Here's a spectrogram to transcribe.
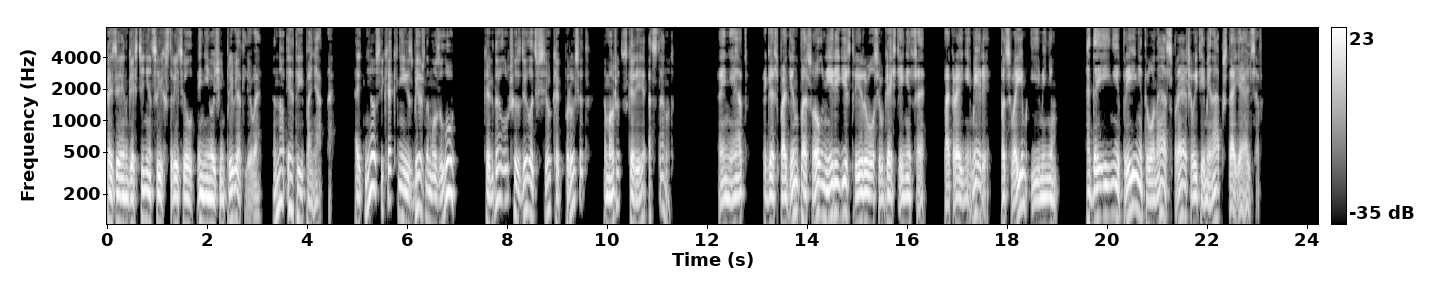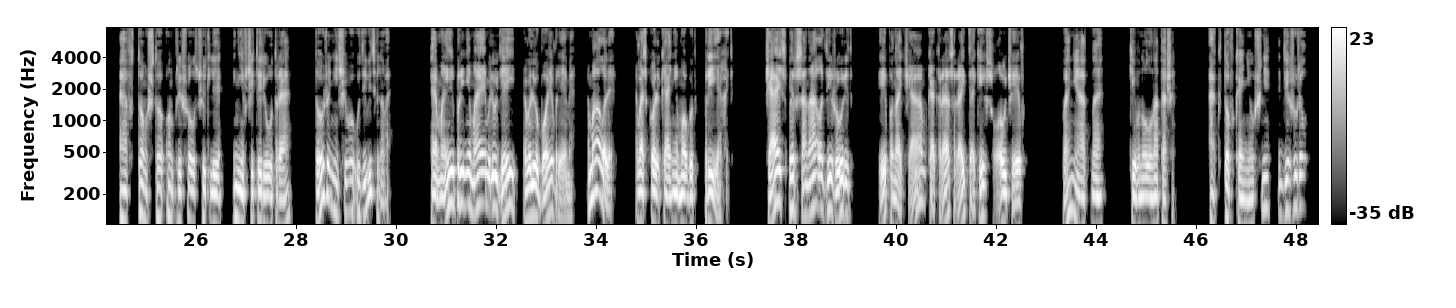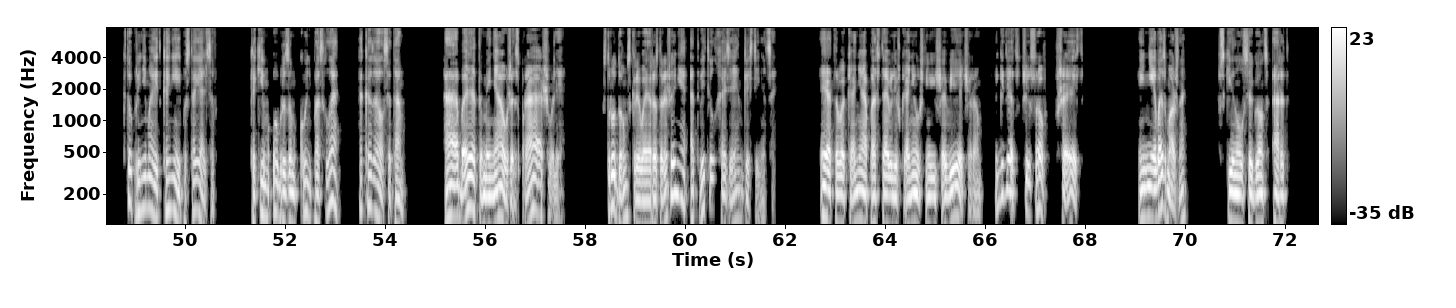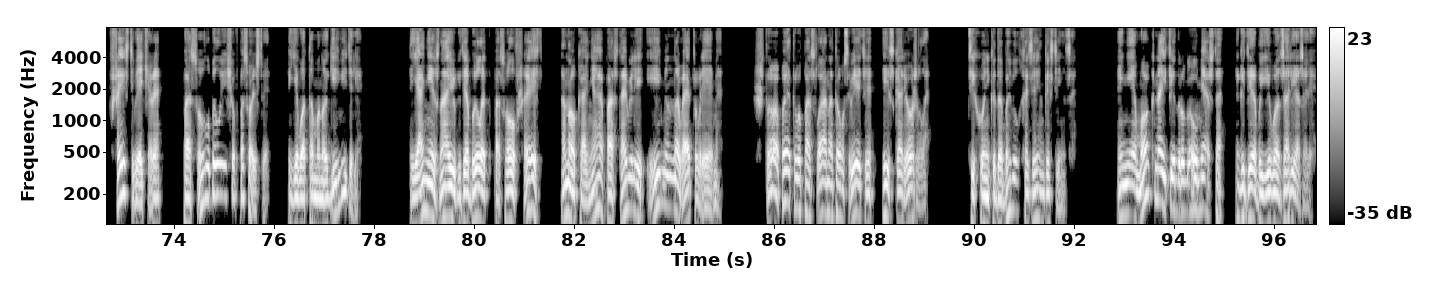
Хозяин гостиницы их встретил не очень приветливо, но это и понятно. Отнесся как к неизбежному злу, когда лучше сделать все, как просят, может, скорее отстанут. Нет, господин посол не регистрировался в гостинице, по крайней мере, под своим именем. Да и не принято у нас спрашивать имена постояльцев. А в том, что он пришел чуть ли не в четыре утра, тоже ничего удивительного. Мы принимаем людей в любое время. Мало ли, во сколько они могут приехать. Часть персонала дежурит, и по ночам как раз ради таких случаев. Понятно, кивнула Наташа. А кто в конюшне дежурил? Кто принимает коней постояльцев? Каким образом конь посла оказался там? Об этом меня уже спрашивали. С трудом скрывая раздражение, ответил хозяин гостиницы. Этого коня поставили в конюшню еще вечером, где-то часов в шесть. Невозможно, вскинулся Гонс Арет. В шесть вечера посол был еще в посольстве. Его там многие видели. Я не знаю, где был этот посол в шесть, но коня поставили именно в это время. Чтоб этого посла на том свете искорежило. Тихонько добавил хозяин гостиницы. Не мог найти другого места, где бы его зарезали.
